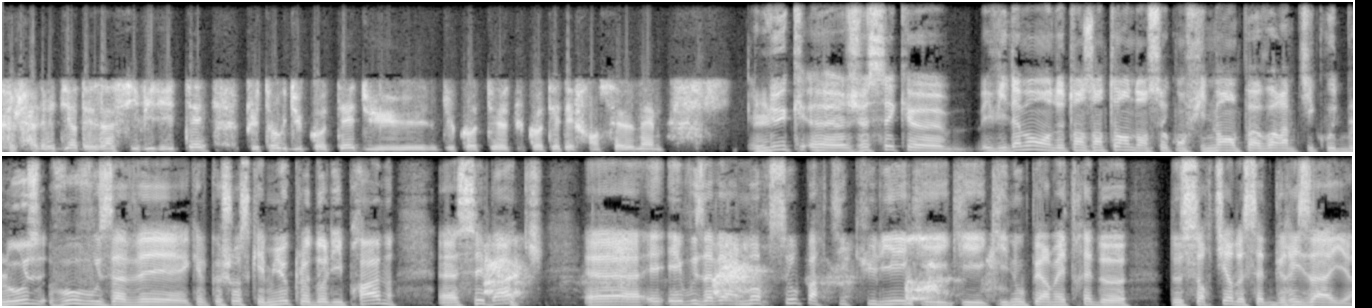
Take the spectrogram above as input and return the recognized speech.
j'allais dire des incivilités, plutôt que du côté du, du côté du côté des Français eux-mêmes. Luc, euh, je sais que évidemment de temps en temps dans ce confinement on peut avoir un petit coup de blues. Vous, vous avez quelque chose qui est mieux que le doliprane, c'est bac, et, et, vous avez un morceau particulier qui, qui, qui nous permettrait de, de sortir de cette grisaille.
